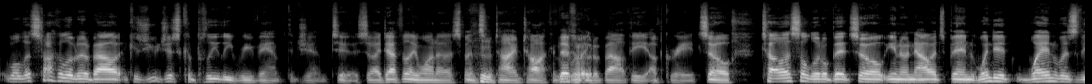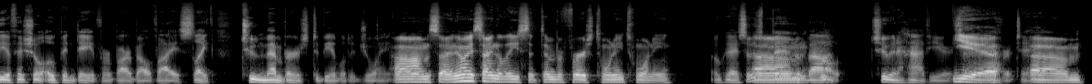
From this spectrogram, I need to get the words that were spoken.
well, let's talk a little bit about because you just completely revamped the gym too. So I definitely want to spend some time talking a little bit about the upgrade. So tell us a little bit. So you know, now it's been when did when was the official open date for Barbell Vice? Like two members to be able to join. Um, so I know I signed the lease September first, twenty twenty. okay, so it's been um, about two and a half years. Yeah. Um,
